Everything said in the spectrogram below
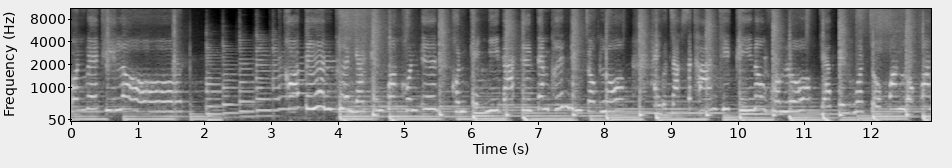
บนเวทีโลด ขอเตือนเพื่อนอย่าเก่งกว่าคนอื่น คนเก่งมีดาอื่นเต็มพื้นดินจกโลก ให้รู้จักสถานที่พี่น้องรวมโลก อย่าเป็นหัวโจกควางโลกควาง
